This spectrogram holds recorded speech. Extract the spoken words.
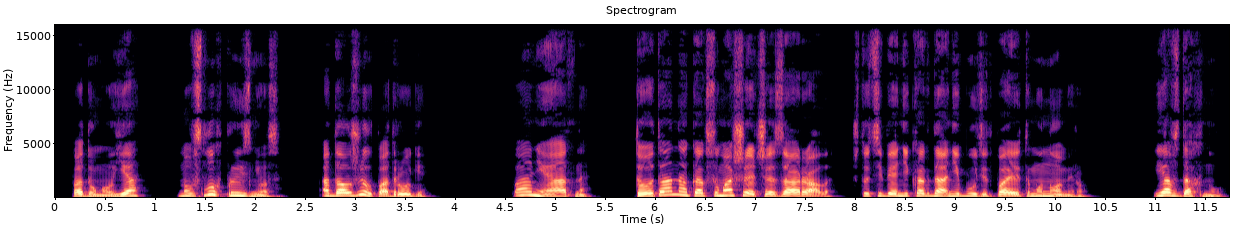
— подумал я, но вслух произнес. «Одолжил подруге». «Понятно. То-то она как сумасшедшая заорала, что тебя никогда не будет по этому номеру». Я вздохнул.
